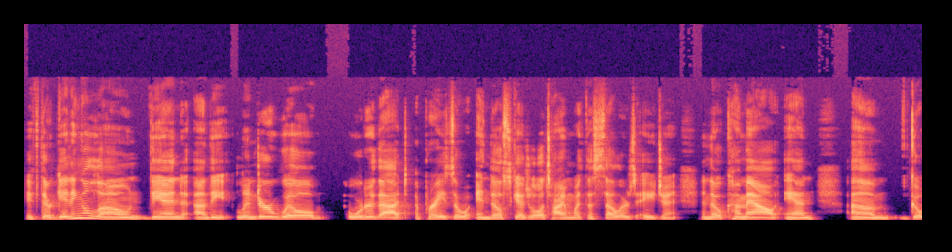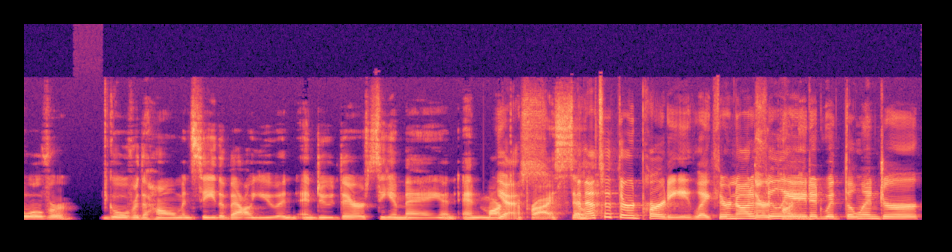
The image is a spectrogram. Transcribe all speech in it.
if they're getting a loan, then uh, the lender will order that appraisal and they'll schedule a time with the seller's agent and they'll come out and um, go over go over the home and see the value and, and do their CMA and, and mark yes. the price. So, and that's a third party. Like they're not affiliated party. with the lender.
